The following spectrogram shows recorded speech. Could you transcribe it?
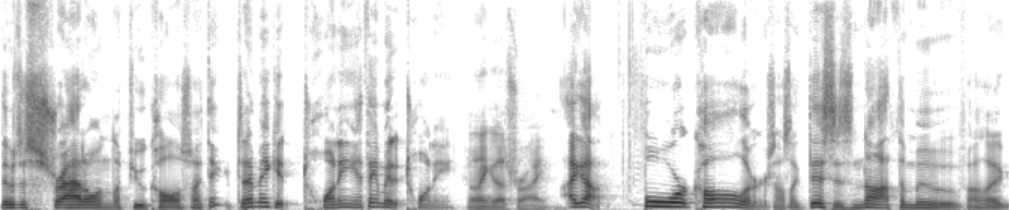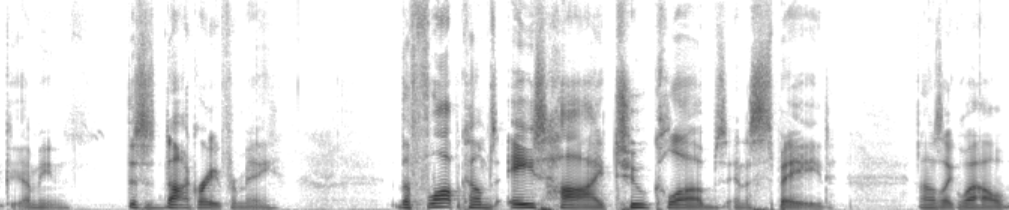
there was a straddle and a few calls. So I think did I make it twenty? I think I made it twenty. I think that's right. I got four callers. I was like, this is not the move. I was like, I mean, this is not great for me. The flop comes ace high, two clubs, and a spade. I was like, well,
